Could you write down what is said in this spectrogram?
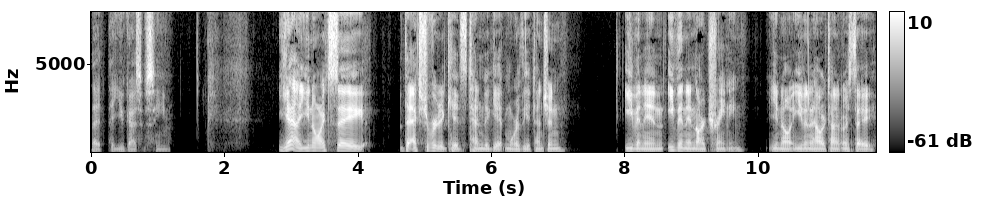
that, that you guys have seen. Yeah, you know, I'd say the extroverted kids tend to get more of the attention, even in even in our training. You know, even in our time, I say,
